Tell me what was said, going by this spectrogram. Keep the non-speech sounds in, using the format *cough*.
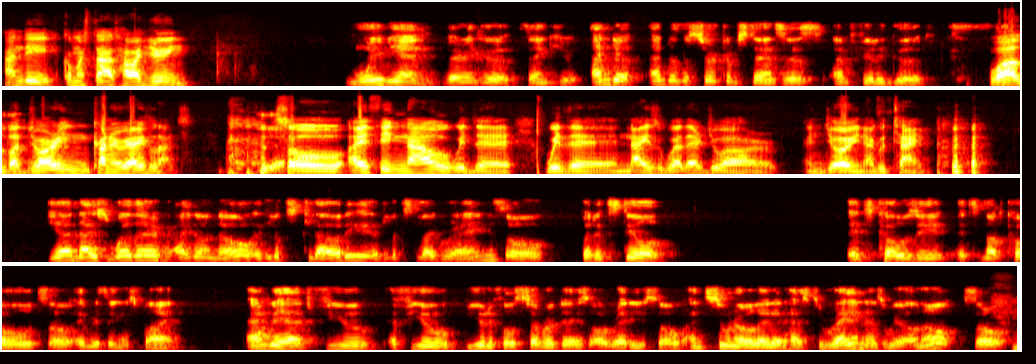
Andi, ¿cómo estás? How are you doing? Muy bien, very good, thank you. Under *laughs* under the circumstances, I'm feeling good. Well, but you are in Canary Islands, *laughs* Yeah. so I think now with the with the nice weather, you are enjoying a good time. *laughs* Yeah, nice weather. I don't know. It looks cloudy. It looks like rain. So, but it's still it's cozy. It's not cold, so everything is fine. And Wow. we had few a few beautiful summer days already. So, and sooner or later it has to rain, as we all know. So,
